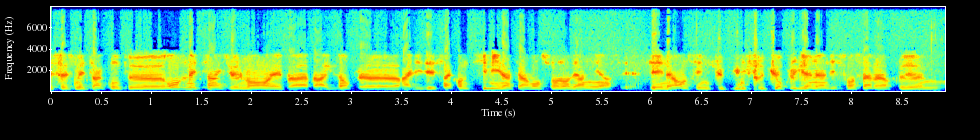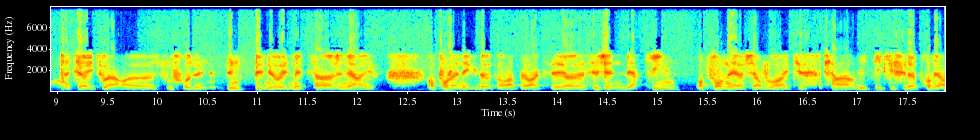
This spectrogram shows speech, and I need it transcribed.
Euh, ce médecin compte 11 euh, médecins actuellement et par, exemple réalisé 56 000 interventions l'an dernier. Hein. C'est énorme, c'est une, structure plus que jamais indispensable alors que euh, le territoire souffre d'une pénurie de médecins généralistes. pour l'anecdote, on rappellera que c'est Jane Berking en tournée à Cherbourg avec Pierre Arditi qui fut la première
